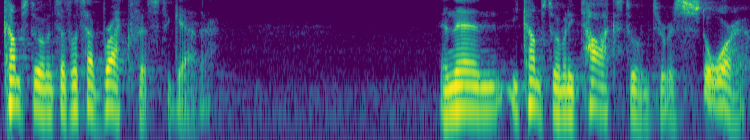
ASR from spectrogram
Comes to him and says, Let's have breakfast together. And then he comes to him and he talks to him to restore him.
